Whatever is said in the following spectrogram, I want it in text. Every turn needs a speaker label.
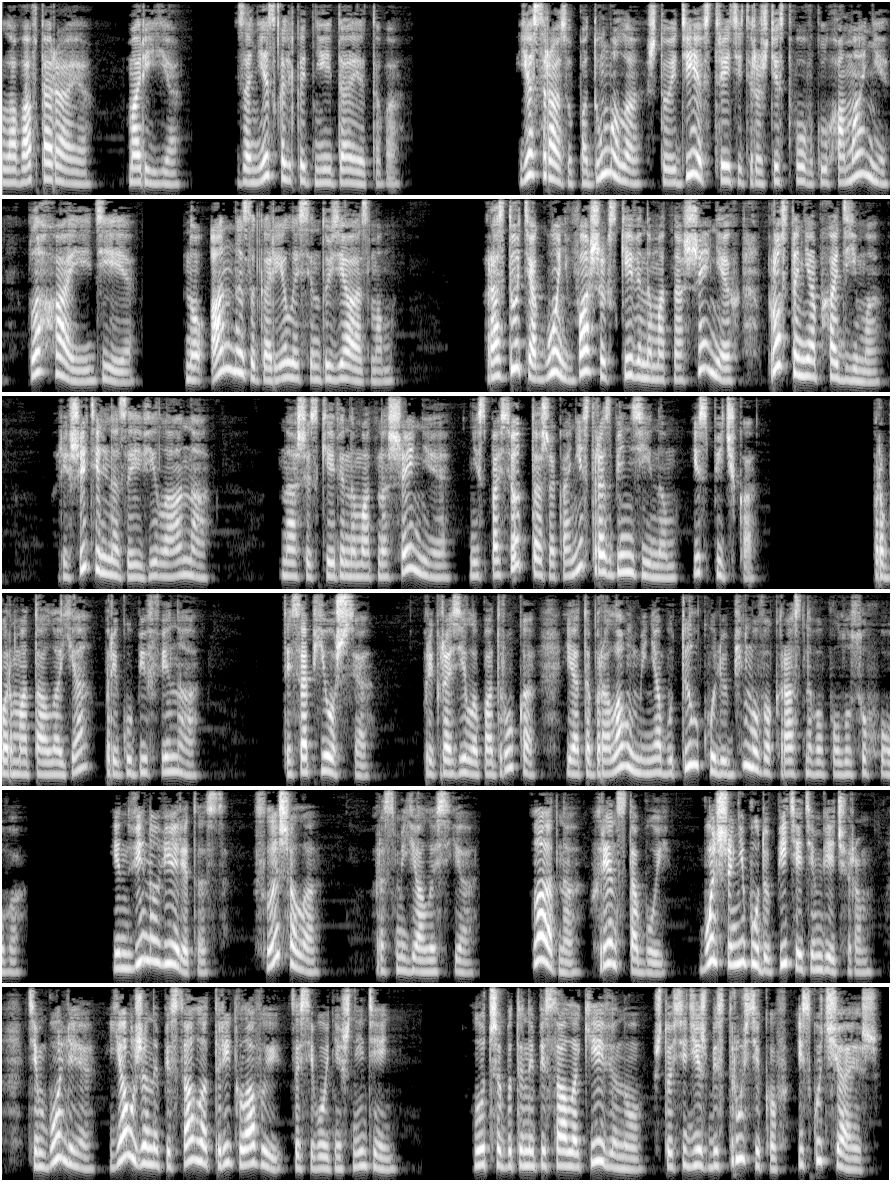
Speaker 1: Глава вторая. Мария. За несколько дней до этого. Я сразу подумала, что идея встретить Рождество в глухомане – плохая идея, но Анна загорелась энтузиазмом. «Раздуть огонь в ваших с Кевином отношениях просто необходимо», – решительно заявила она. «Наши с Кевином отношения не спасет даже канистра с бензином и спичка», – пробормотала я, пригубив вина – «Ты сопьешься», — пригрозила подруга и отобрала у меня бутылку любимого красного полусухого. «Инвину веритас. Слышала?» — рассмеялась я. «Ладно, хрен с тобой. Больше не буду пить этим вечером. Тем более, я уже написала три главы за сегодняшний день. Лучше бы ты написала Кевину, что сидишь без трусиков и скучаешь».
